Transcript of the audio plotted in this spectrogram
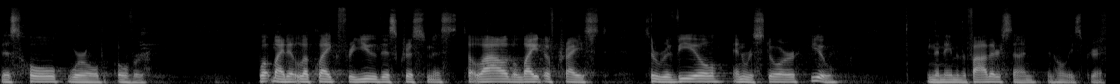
this whole world over. What might it look like for you this Christmas to allow the light of Christ to reveal and restore you? In the name of the Father, Son, and Holy Spirit.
